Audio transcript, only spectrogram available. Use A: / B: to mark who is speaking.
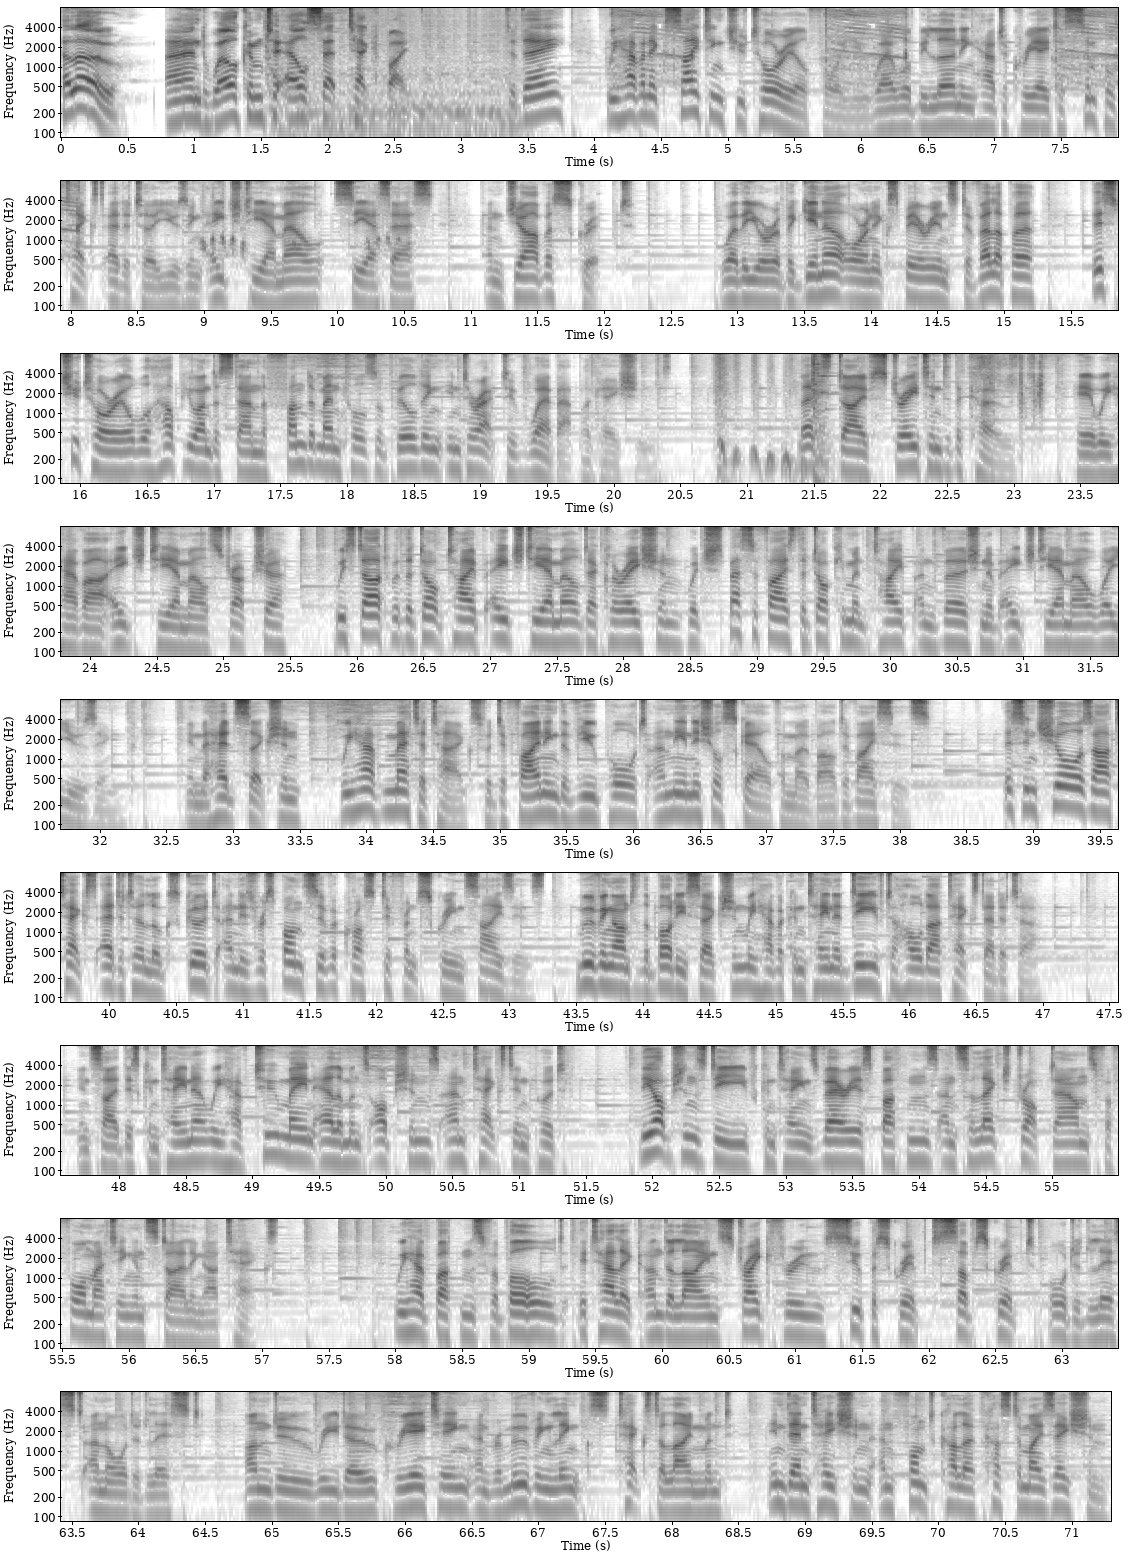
A: Hello, and welcome to LSET Tech.
B: Today, we have an exciting tutorial for you where we'll be learning how to create a simple text editor using HTML, CSS, and JavaScript. Whether you're a beginner or an experienced developer, this tutorial will help you understand the fundamentals of building interactive web applications. Let's dive straight into the code. Here we have our HTML structure. We start with the doctype HTML declaration, which specifies the document type and version of HTML we're using. In the head section, we have meta tags for defining the viewport and the initial scale for mobile devices. This ensures our text editor looks good and is responsive across different screen sizes. Moving on to the body section, we have a container div to hold our text editor. Inside this container, we have two main elements options and text input. The options div contains various buttons and select drop-downs for formatting and styling our text. We have buttons for bold, italic, underline, strike through, superscript, subscript, ordered list, unordered list, undo, redo, creating and removing links, text alignment, indentation and font color customization.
